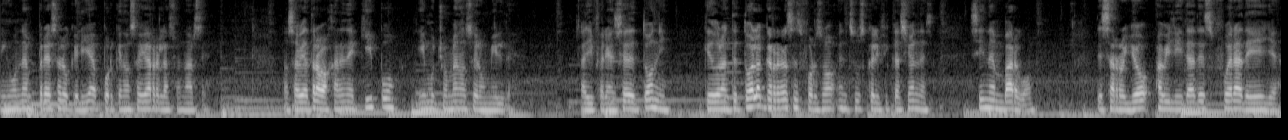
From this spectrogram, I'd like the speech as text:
ninguna empresa lo quería porque no sabía relacionarse, no sabía trabajar en equipo y mucho menos ser humilde. A diferencia de Tony, que durante toda la carrera se esforzó en sus calificaciones, sin embargo, desarrolló habilidades fuera de ella,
